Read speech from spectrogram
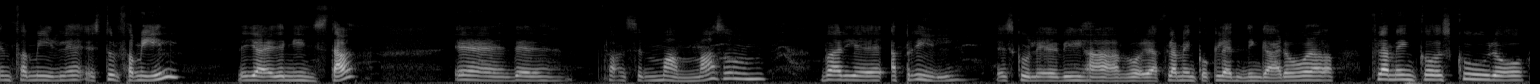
en, familj, en stor familj. Där jag är den yngsta. Eh, det fanns en mamma som varje april skulle vi ha våra flamencoklänningar och våra flamencoskor. Och,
